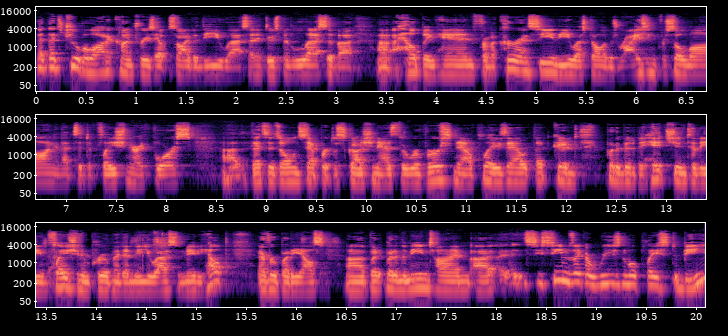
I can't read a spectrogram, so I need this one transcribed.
that, that's true of a lot of countries outside of the U.S. I think there's been less of a, a helping hand from a currency. The U.S. dollar was rising for so long, and that's a deflationary force. Uh, that's its own separate discussion as the reverse now plays out. That could put a bit of a hitch into the inflation improvement in the U.S. and maybe help everybody else. Uh, but but in the meantime, uh, it seems like a reasonable place to be.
